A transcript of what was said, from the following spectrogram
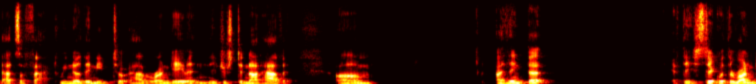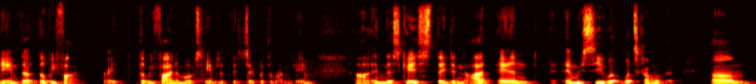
That's a fact. We know they need to have a run game, and they just did not have it. Um, I think that if they stick with the run game, they'll, they'll be fine, right? They'll be fine in most games if they stick with the run game. Uh, in this case, they did not, and and we see what what's come of it. Um,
